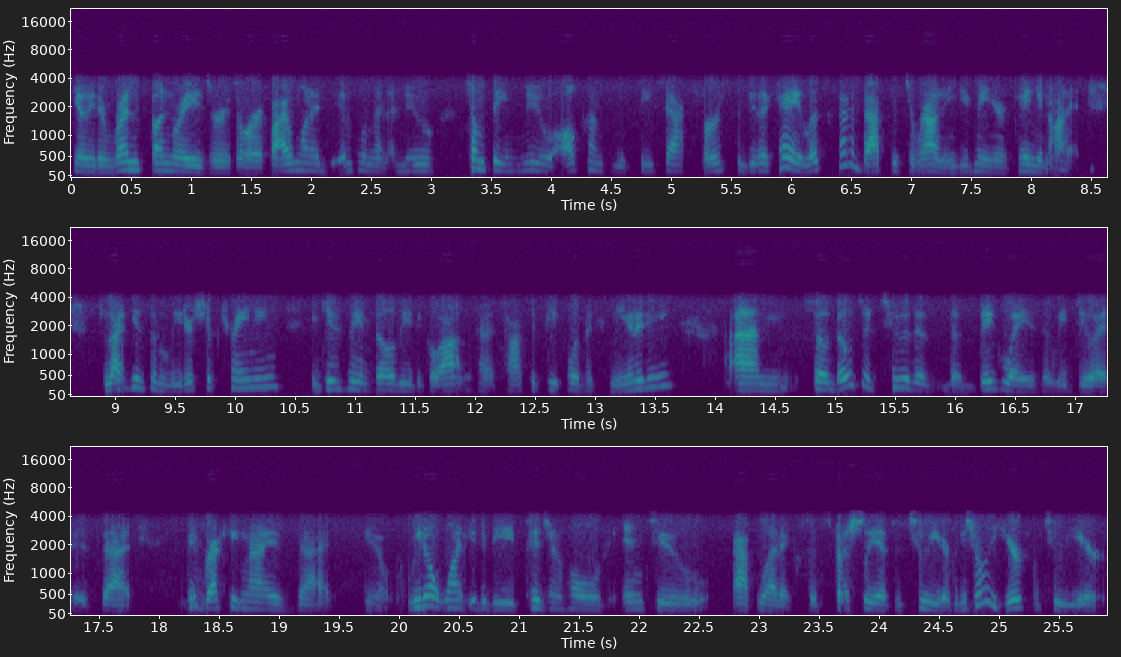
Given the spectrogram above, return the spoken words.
you know, either run fundraisers or if I wanted to implement a new something new, I'll come to the CSAC first and be like, hey, let's kind of bat this around and give me your opinion on it. So that gives them leadership training. It gives me the ability to go out and kind of talk to people in the community. Um, so those are two of the, the big ways that we do it is that we recognize that you know, we don't want you to be pigeonholed into athletics, especially as a two year, because you're only here for two years.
